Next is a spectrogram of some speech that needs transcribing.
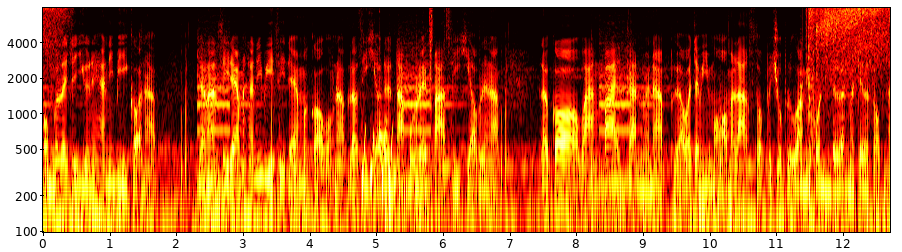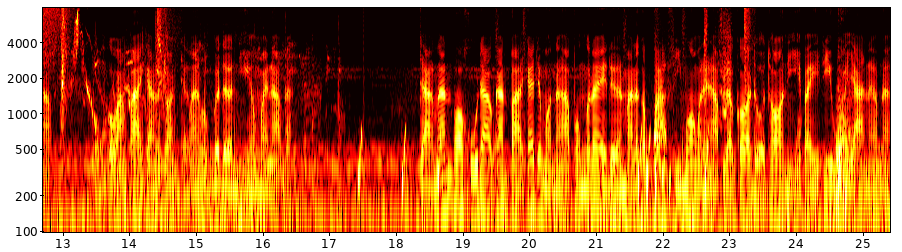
ผมก็เลยจะยืนให้ฮันนี่บีเกาะนะครับ จากนั้นสีแดงมาฮันนี่บีสีแดงมาเกาะผมนะครับ แล้วสีเขียวเดินตามผมเลยปาดสีเขียวไปเลยนะครับ แล้วก็วางป้ายกันไว้นะครับ เผื่อว่าจะมีหมอมาลากศพไปชุบหรือว่ามีคนเดินมาเจอศพนะครับ ผมก็วางป้ายกันไว้ก่อน จากนั้นผมก็เดินหนีออกมานะครับนะจากนั้นพอครูดาวการปาดใกล้จะหมดนะครับ ผมก็ได้เดินมาแล้วก็ปาดสีม่วงมาเลยครับ แล้วก็โดดท่อหนีไปที่หัวยานนะครับนะ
